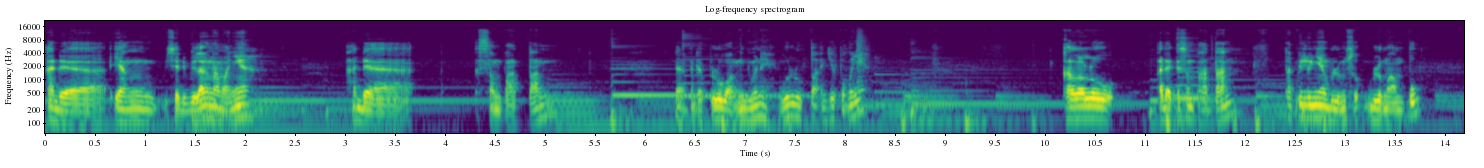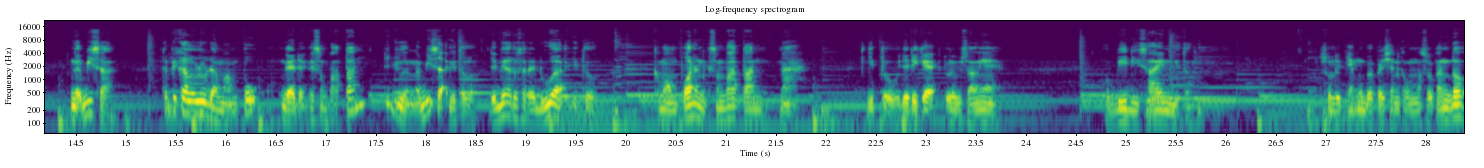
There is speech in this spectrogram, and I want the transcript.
ada yang bisa dibilang namanya ada kesempatan dan ada peluang. Gimana ya? Gue lupa aja. Pokoknya kalau lu ada kesempatan tapi lu nya belum belum mampu nggak bisa. Tapi kalau lu udah mampu nggak ada kesempatan itu juga nggak bisa gitu loh. Jadi harus ada dua gitu kemampuan dan kesempatan. Nah gitu. Jadi kayak lu misalnya hobi desain gitu. Sulitnya ngubah passion kemasukan tuh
